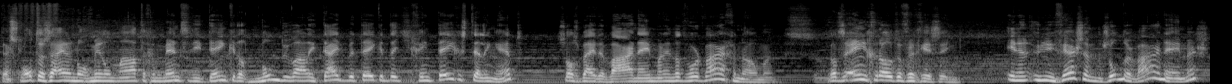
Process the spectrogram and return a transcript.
Ten slotte zijn er nog middelmatige mensen die denken dat non-dualiteit betekent dat je geen tegenstelling hebt, zoals bij de waarnemer en dat wordt waargenomen. Dat is één grote vergissing. In een universum zonder waarnemers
